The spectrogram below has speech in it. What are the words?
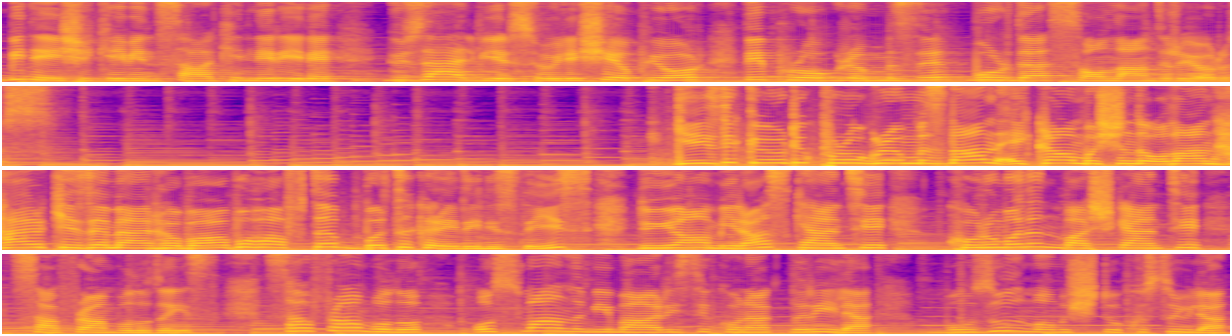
Bir değişik evin sakinleriyle güzel bir söyleşi yapıyor ve programımızı burada sonlandırıyoruz. Gezdik Gördük programımızdan ekran başında olan herkese merhaba. Bu hafta Batı Karadeniz'deyiz. Dünya Miras Kenti, korumanın başkenti Safranbolu'dayız. Safranbolu, Osmanlı mimarisi konaklarıyla, bozulmamış dokusuyla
